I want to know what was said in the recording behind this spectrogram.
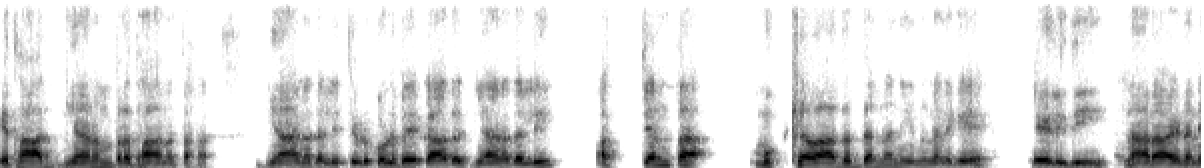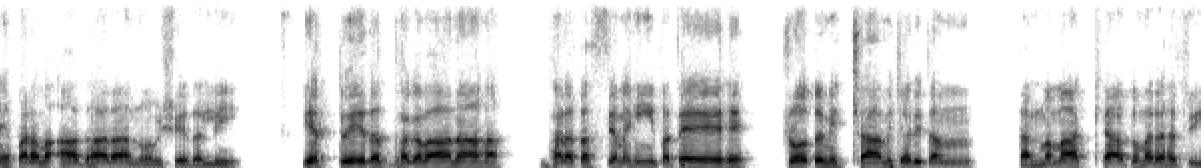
ಯಥಾ ಜ್ಞಾನಂ ಪ್ರಧಾನತಃ. ಜ್ಞಾನದಲ್ಲಿ ತಿಳ್ಕೊಳ್ಬೇಕಾದ ಜ್ಞಾನದಲ್ಲಿ ಅತ್ಯಂತ ಮುಖ್ಯವಾದದ್ದನ್ನ ನೀನು ನನಗೆ ಹೇಳಿದಿ. ನಾರಾಯಣನೇ ಪರಮ ಆಧಾರ ಅನ್ನುವ ವಿಷಯದಲ್ಲಿ. ಯತ್ವೇದದ್ ಭಗವಾನಾಹ ಭರತಸ್ಯ ಮಹೀಪತೇ ಶ್ರೋತುಮಿಚ್ಛಾಮಿ ಚರಿತಂ ತನ್ಮಮಾಖ್ಯಾತುಮರ್ಹಸಿ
